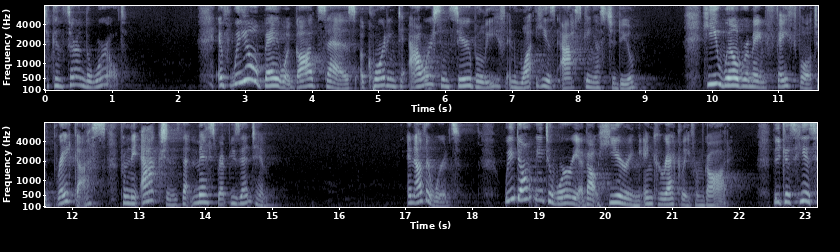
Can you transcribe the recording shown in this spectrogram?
to concern the world. If we obey what God says according to our sincere belief in what He is asking us to do, He will remain faithful to break us from the actions that misrepresent Him. In other words, we don't need to worry about hearing incorrectly from God because He is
